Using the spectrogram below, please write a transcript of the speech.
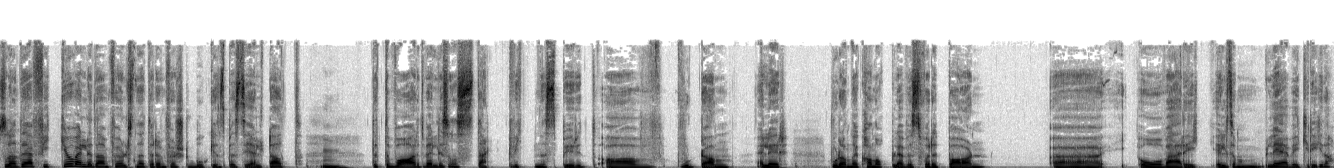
Så jeg fikk jo veldig den følelsen etter den første boken spesielt, at dette var et veldig sånn sterkt vitnesbyrd av hvordan Eller hvordan det kan oppleves for et barn uh, å være i, liksom, leve i krig, da.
